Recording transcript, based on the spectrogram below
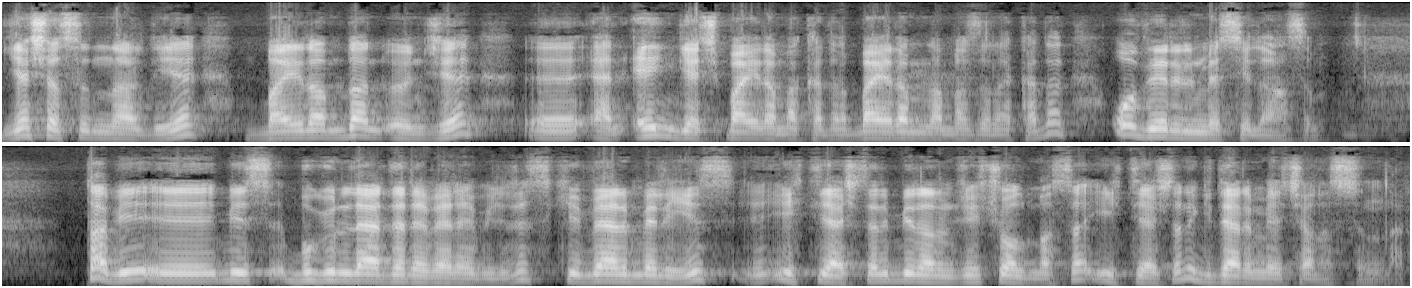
yaşasınlar diye bayramdan önce e, yani en geç bayrama kadar, bayram namazına kadar o verilmesi lazım. Tabii e, biz bugünlerde de verebiliriz ki vermeliyiz. E, ihtiyaçları bir an önce hiç olmazsa ihtiyaçları gidermeye çalışsınlar.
